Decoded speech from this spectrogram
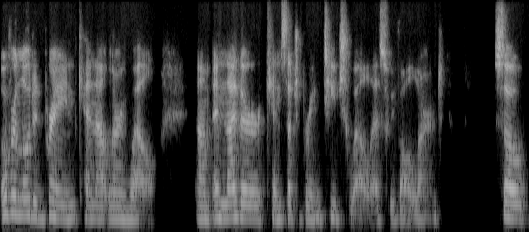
overloaded brain cannot learn well, um, and neither can such a brain teach well, as we've all learned. So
